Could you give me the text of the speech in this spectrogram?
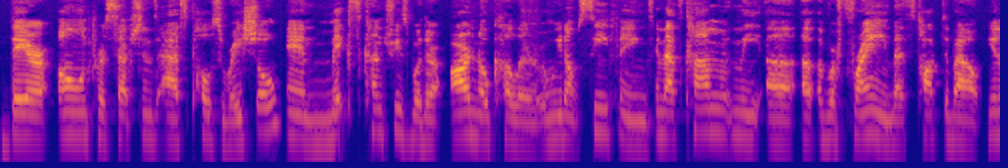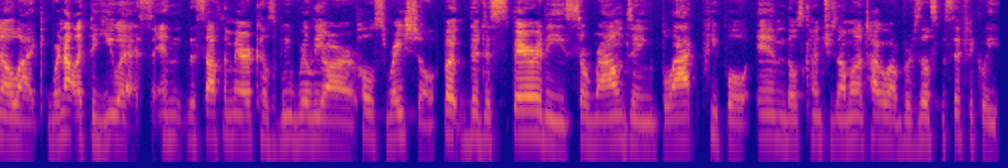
their own perceptions as post racial and mixed countries where there are no color and we don't see things. And that's commonly a, a, a refrain that's talked about, you know, like we're not like the US and the South Americas, we really are post racial. But the disparities surrounding Black people in those countries, I want to talk about Brazil specifically,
